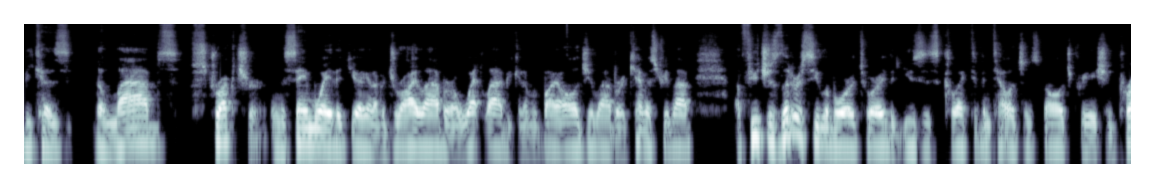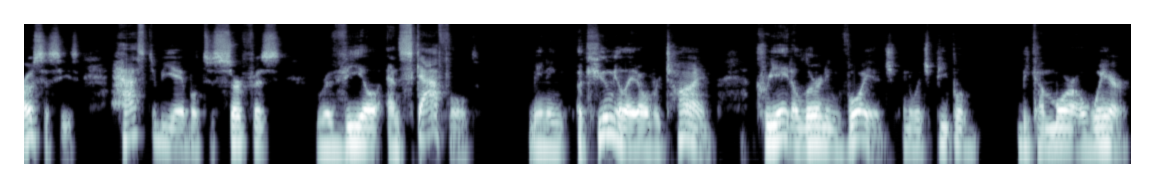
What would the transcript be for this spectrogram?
because the lab's structure in the same way that you can have a dry lab or a wet lab, you can have a biology lab or a chemistry lab. A futures literacy laboratory that uses collective intelligence knowledge creation processes has to be able to surface, reveal, and scaffold, meaning accumulate over time, create a learning voyage in which people become more aware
